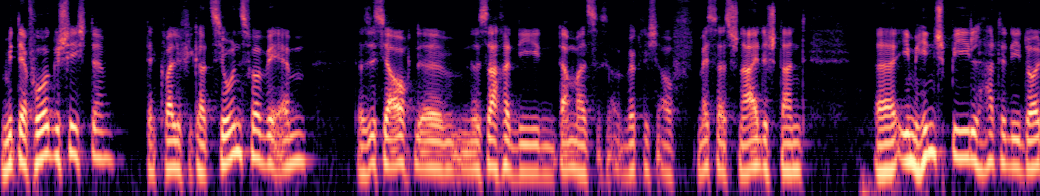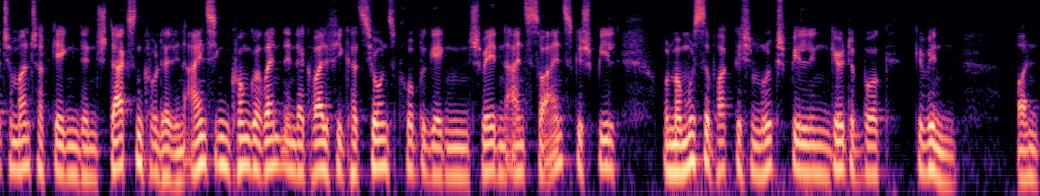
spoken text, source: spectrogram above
Mit der Vorgeschichte, der Qualifikation zur WM, das ist ja auch eine, äh, eine Sache, die damals wirklich auf Messers Schneide stand. Äh, Im Hinspiel hatte die deutsche Mannschaft gegen den stärksten oder den einzigen Konkurrenten in der Qualifikationsgruppe gegen Schweden 1 zu 1 gespielt und man musste praktisch im Rückspiel in Göteborg gewinnen. Und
